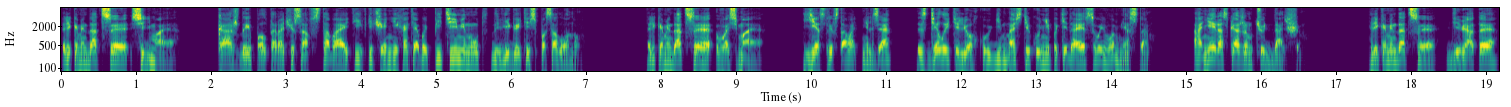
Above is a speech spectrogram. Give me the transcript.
Рекомендация седьмая. Каждые полтора часа вставайте и в течение хотя бы пяти минут двигайтесь по салону. Рекомендация восьмая. Если вставать нельзя, сделайте легкую гимнастику, не покидая своего места. О ней расскажем чуть дальше. Рекомендация девятая.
